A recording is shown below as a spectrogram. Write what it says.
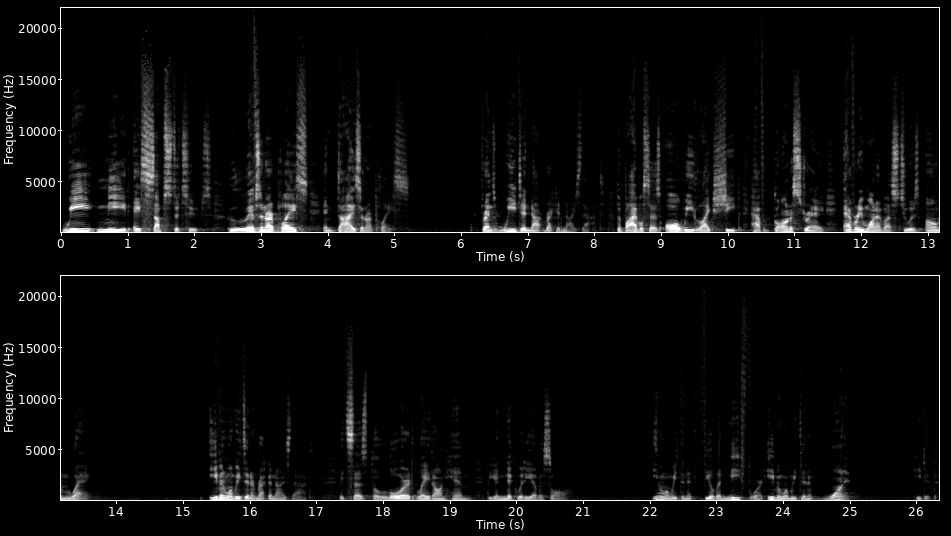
we need a substitute who lives in our place and dies in our place. Friends, we did not recognize that. The Bible says, All we like sheep have gone astray, every one of us to his own way. Even when we didn't recognize that, it says, The Lord laid on him the iniquity of us all. Even when we didn't feel the need for it, even when we didn't want it, he did that.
